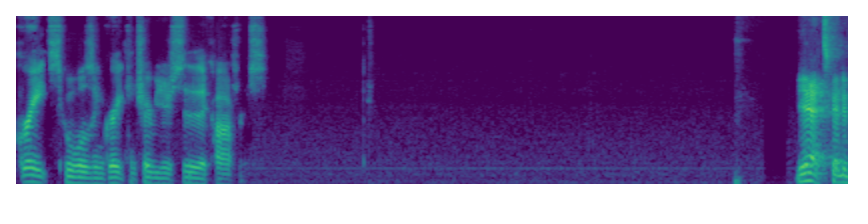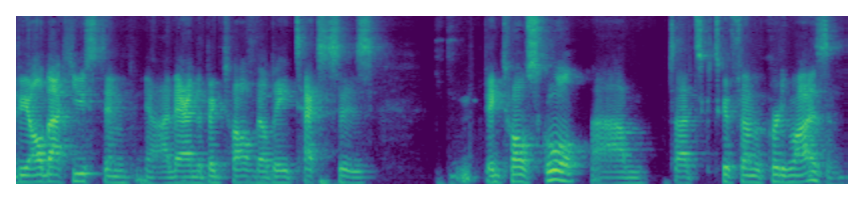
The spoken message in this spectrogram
great schools and great contributors to the conference. Yeah, it's going to be all about Houston. You know, there in the Big 12, they'll be Texas's Big 12 school. Um, so that's it's good for them recruiting wise. And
